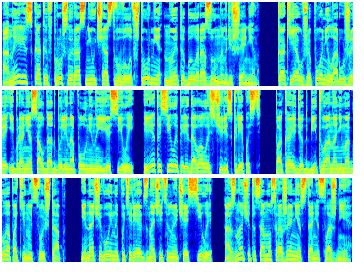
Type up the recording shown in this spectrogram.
Анерис, как и в прошлый раз, не участвовала в штурме, но это было разумным решением. Как я уже понял, оружие и броня солдат были наполнены ее силой, и эта сила передавалась через крепость. Пока идет битва, она не могла покинуть свой штаб, иначе воины потеряют значительную часть силы, а значит и само сражение станет сложнее.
